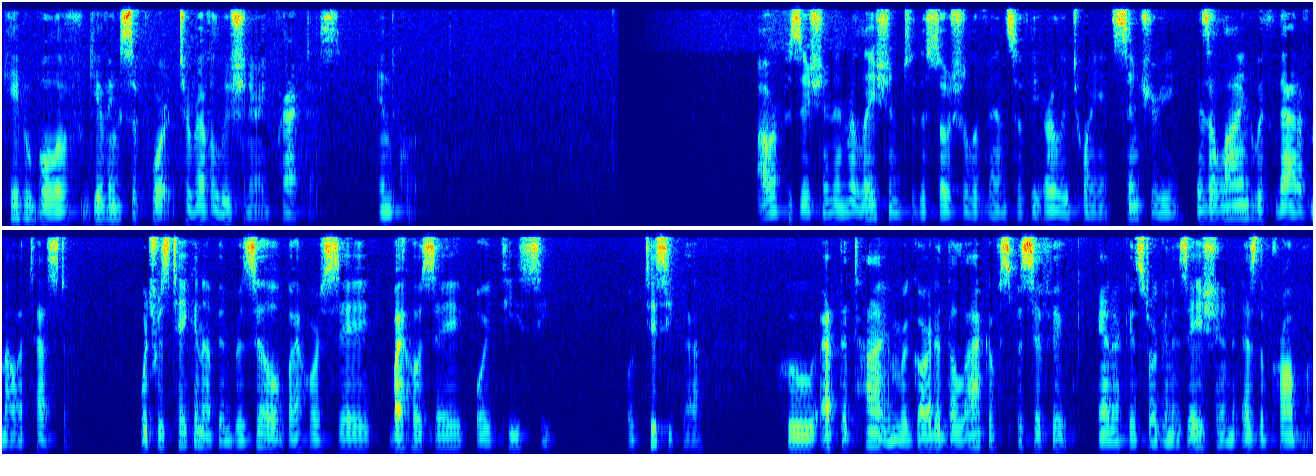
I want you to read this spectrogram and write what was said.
capable of giving support to revolutionary practice, end quote. Our position in relation to the social events of the early 20th century is aligned with that of Malatesta which was taken up in Brazil by Jose, by Jose Oiticica, who at the time regarded the lack of specific anarchist organization as the problem.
